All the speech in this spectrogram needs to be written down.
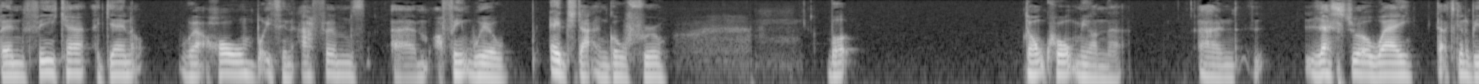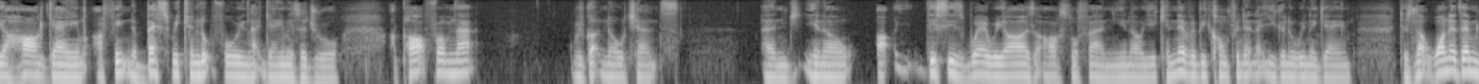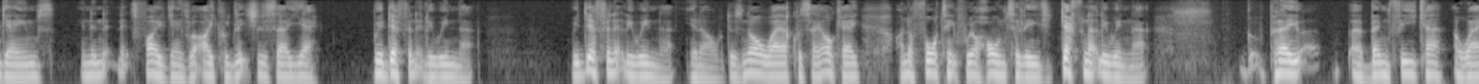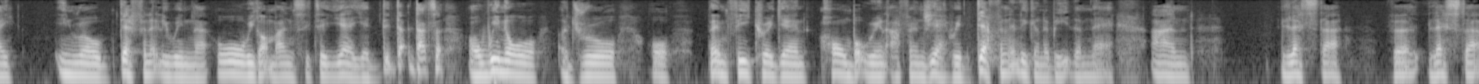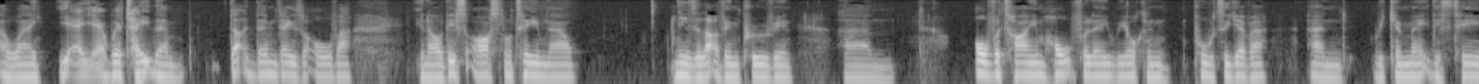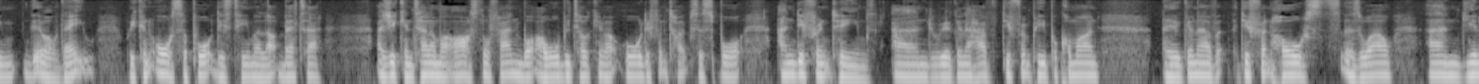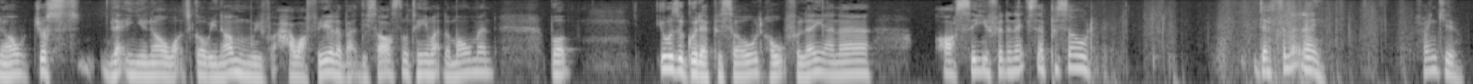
Benfica, again, we're at home, but it's in Athens. Um, I think we'll edge that and go through. But don't quote me on that. And Leicester away, that's going to be a hard game. I think the best we can look for in that game is a draw. Apart from that, we've got no chance. And, you know, uh, this is where we are as an Arsenal fan. You know, you can never be confident that you're going to win a game. There's not one of them games in the next five games where I could literally say, yeah, we definitely win that. We definitely win that. You know, there's no way I could say, okay, on the 14th we're home to Leeds, definitely win that. Play uh, Benfica away in Rome, definitely win that. Oh, we got Man City. Yeah, yeah, that, that's a, a win or a draw. Or Benfica again, home, but we're in Athens. Yeah, we're definitely going to beat them there. And Leicester, the Leicester away. Yeah, yeah, we'll take them. That, them days are over. You know, this Arsenal team now needs a lot of improving. Um, over time, hopefully, we all can pull together and we can make this team, well, they, we can all support this team a lot better. As you can tell, I'm an Arsenal fan, but I will be talking about all different types of sport and different teams. And we're going to have different people come on. You're going to have different hosts as well. And, you know, just letting you know what's going on with how I feel about this Arsenal team at the moment. But it was a good episode, hopefully. And uh, I'll see you for the next episode. Definitely. Thank you.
